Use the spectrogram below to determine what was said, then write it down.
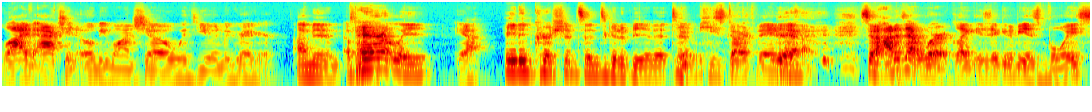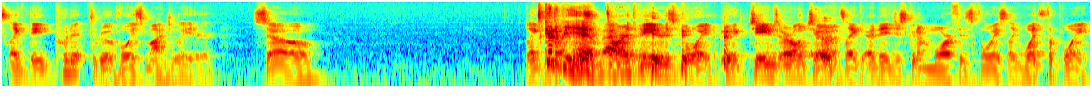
Live action Obi Wan show with Ewan McGregor. I'm in. Apparently, Yeah. Hayden Christensen's gonna be in it He- too. he's Darth Vader. Yeah. so how does that work? Like, is it to be his voice? Like, they put it through a voice modulator. So. Like, It's gonna be him, Darth. Vader's voice. Like, James Earl Jones. Like, are they just to morph his voice? Like, what's the point?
